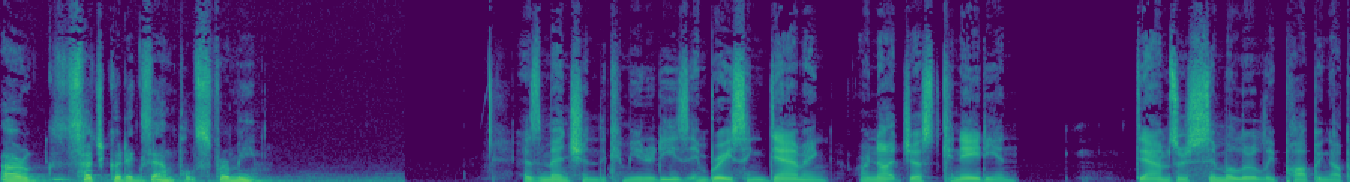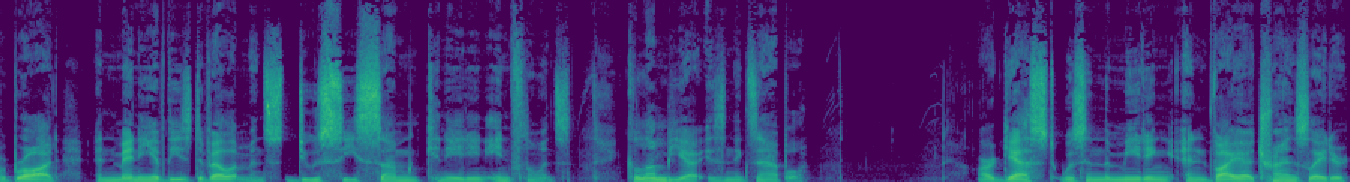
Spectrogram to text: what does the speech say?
are such good examples for me. As mentioned, the communities embracing damming are not just Canadian. Dams are similarly popping up abroad, and many of these developments do see some Canadian influence. Colombia is an example. Our guest was in the meeting and via a translator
